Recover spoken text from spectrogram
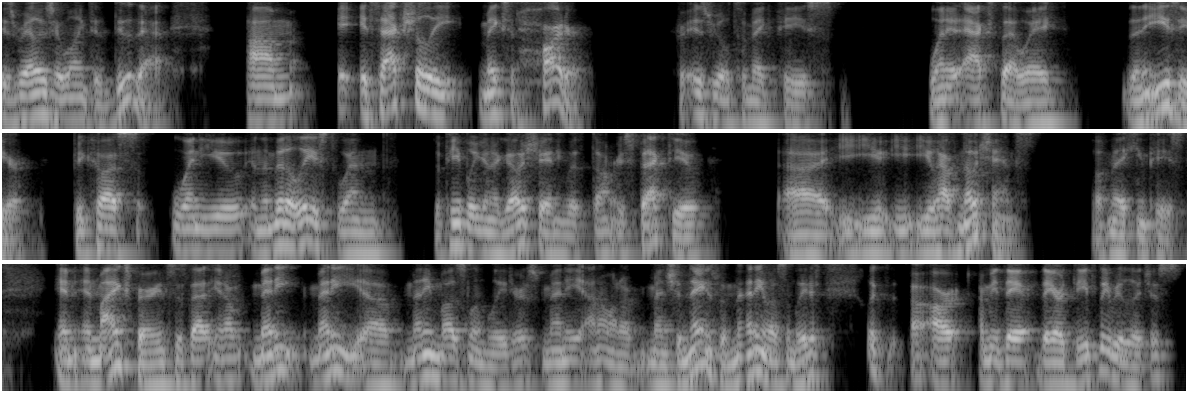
Israelis are willing to do that um, it, it's actually makes it harder for Israel to make peace when it acts that way than easier. Because when you in the Middle East, when the people you're negotiating with don't respect you, uh, you, you, have no chance of making peace. And, and my experience is that you know many many uh, many Muslim leaders, many I don't want to mention names, but many Muslim leaders look are I mean they they are deeply religious.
